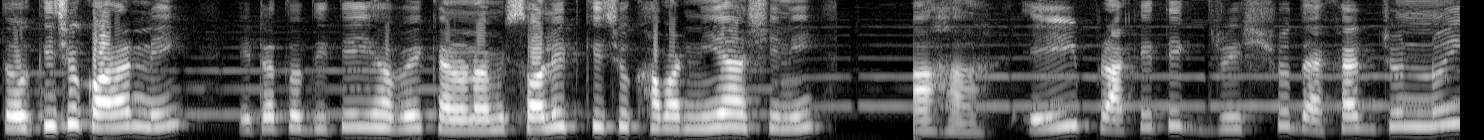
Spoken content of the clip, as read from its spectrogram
তো কিছু করার নেই, এটা তো দিতেই হবে কারণ আমি সলিড কিছু খাবার নিয়ে আসিনি। আহা, এই প্রাকৃতিক দৃশ্য দেখার জন্যই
